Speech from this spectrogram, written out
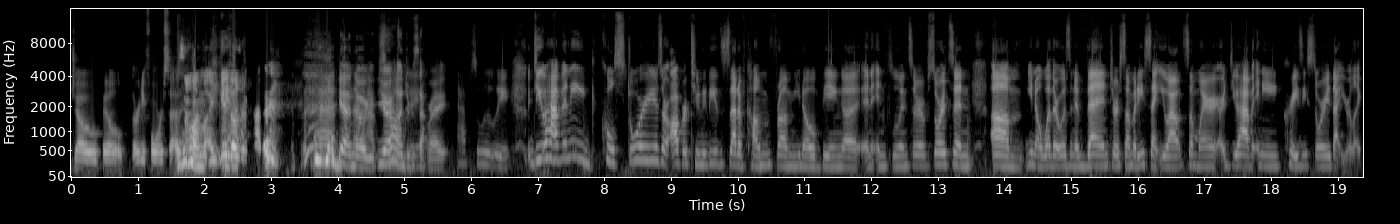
Joe Bill 34 says on like it doesn't matter. Yeah, yeah no, no you're 100% right. Absolutely. Do you have any cool stories or opportunities that have come from, you know, being a, an influencer of sorts and um, you know, whether it was an event or somebody sent you out somewhere, do you have any crazy story that you're like,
